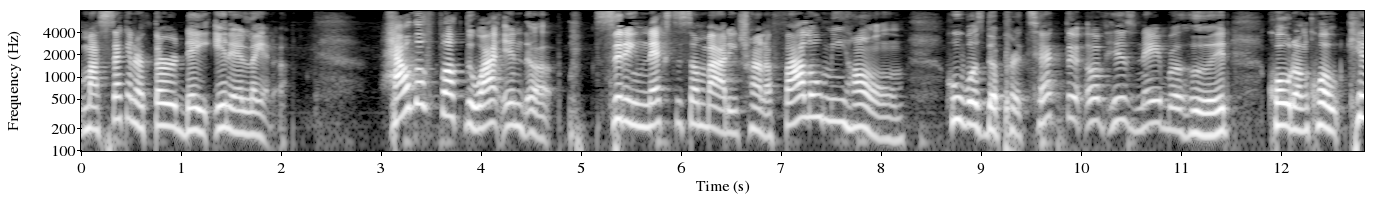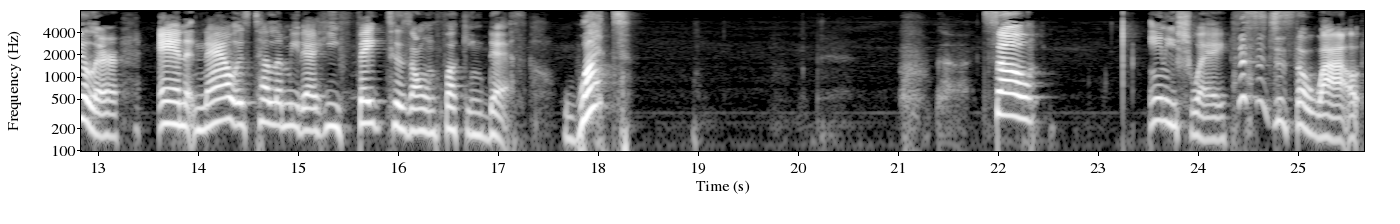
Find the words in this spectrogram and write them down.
my second or third day in Atlanta. How the fuck do I end up sitting next to somebody trying to follow me home who was the protector of his neighborhood, quote unquote killer, and now is telling me that he faked his own fucking death? What? So, anyway, this is just so wild.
